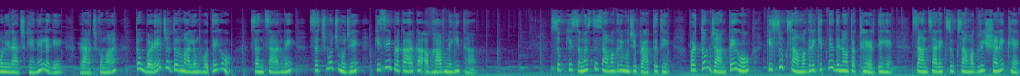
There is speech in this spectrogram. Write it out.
मुनिराज कहने लगे, राजकुमार, तुम बड़े चतुर मालूम होते हो। संसार में सचमुच मुझे किसी प्रकार का अभाव नहीं था। सुख की समस्त सामग्री मुझे प्राप्त थी, पर तुम जानते हो कि सुख सामग्री कितने दिनों तक ठहरती है। सांसारिक सुख सामग्री क्षणिक है,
